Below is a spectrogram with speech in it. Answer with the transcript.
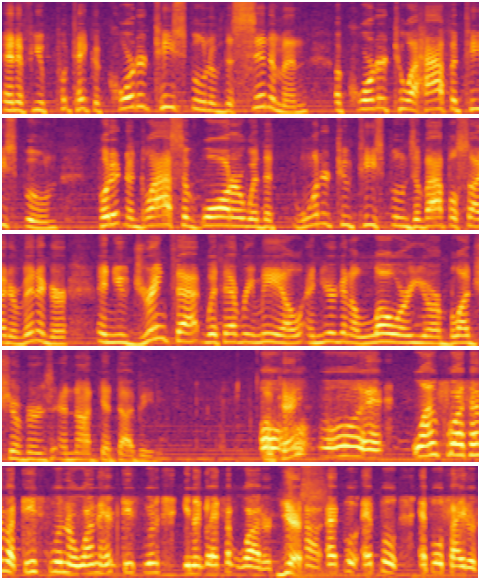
and if you put, take a quarter teaspoon of the cinnamon, a quarter to a half a teaspoon, put it in a glass of water with a, one or two teaspoons of apple cider vinegar, and you drink that with every meal, and you're going to lower your blood sugars and not get diabetes. Okay? Oh, oh, uh, one fourth of a teaspoon or one half teaspoon in a glass of water. Yes. Uh, apple, apple, apple cider.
